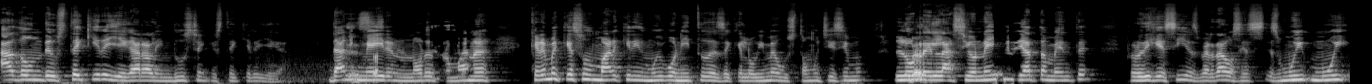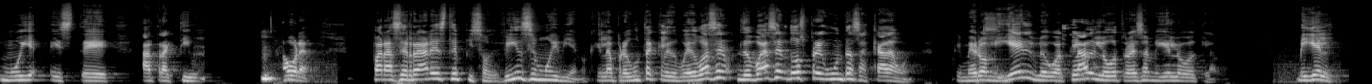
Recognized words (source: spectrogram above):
a donde usted quiere llegar, a la industria en que usted quiere llegar. Danny Made en honor de hermana. Créeme que es un marketing muy bonito, desde que lo vi me gustó muchísimo. Lo relacioné inmediatamente pero dije, sí, es verdad, o sea, es, muy, muy, muy este, atractivo. Ahora, para cerrar este episodio, fíjense muy bien, ¿ok? La pregunta que les voy, a hacer, les voy a hacer dos preguntas a cada uno. Primero a Miguel, luego a Claudio y luego otra vez a Miguel, luego a Claudio. Miguel,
